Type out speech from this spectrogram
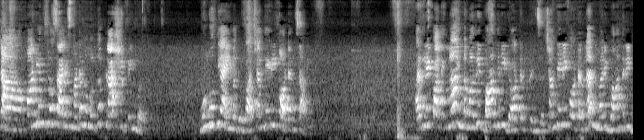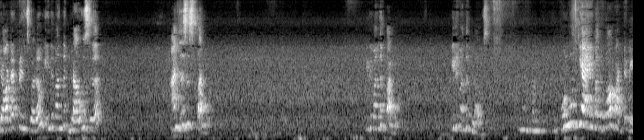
சா- பாண்டியன் ஸ்டோர் சாரீஸ் மட்டும் உங்களுக்கு ஃப்ளாஷ் ஷிப்பிங் வரும். முன்னூத்தி ஐம்பது ரூபாய் சந்தேரி காட்டன் சாரி அதுலயே பாத்தீங்கன்னா இந்த மாதிரி பாந்தினி டாட்டர் பிரிண்ட்ஸ் சந்தேரி காட்டன்ல இந்த மாதிரி பாந்தினி டாட்டர் பிரிண்ட்ஸ் வரும். இது வந்து பிளவுஸ் அண்ட் திஸ் இஸ் பல்லு இது வந்து பல்லு இது வந்து பிளவுஸ் முன்னூத்தி ஐம்பது ரூபா மட்டுமே.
